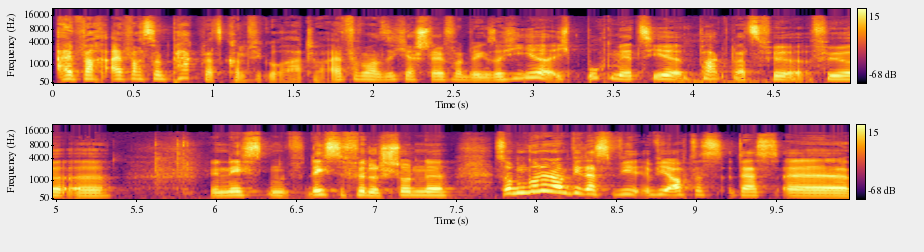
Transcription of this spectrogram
einfach, einfach so ein Parkplatzkonfigurator. Einfach mal sicherstellen von wegen so, hier, ich buche mir jetzt hier einen Parkplatz für, für äh, die nächsten, nächste Viertelstunde. So im Grunde genommen, wie das, wie, wie auch das, das, äh,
